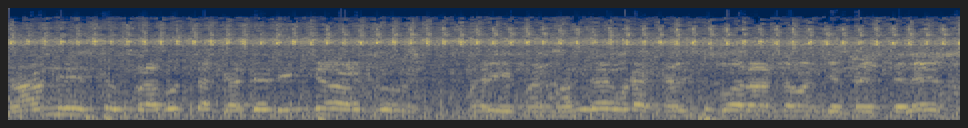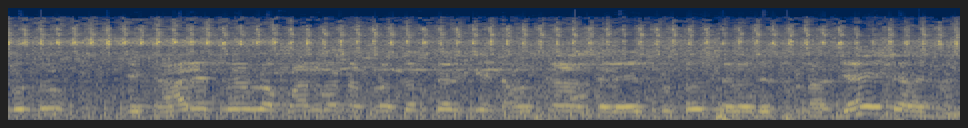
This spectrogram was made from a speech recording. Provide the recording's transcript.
కాంగ్రెస్ ప్రభుత్వ గద్దె దించే వరకు మరి మనమందరం కూడా కలిసి పోరాడదాం అని చెప్పేసి తెలియజేసుకుంటూ ఈ కార్యక్రమంలో పాల్గొన్న ప్రతి ఒక్కరికి నమస్కారాలు తెలియజేసుకుంటూ సెలవు తీసుకున్నాం జై తెలంగాణ.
